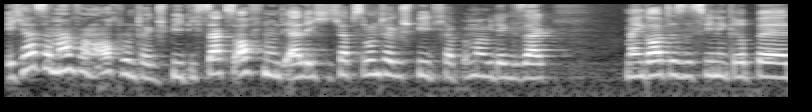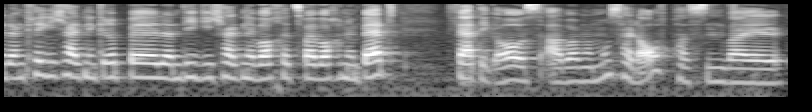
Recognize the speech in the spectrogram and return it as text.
Ich habe es am Anfang auch runtergespielt. Ich sag's offen und ehrlich, ich habe es runtergespielt. Ich habe immer wieder gesagt, mein Gott, es ist wie eine Grippe, dann kriege ich halt eine Grippe, dann liege ich halt eine Woche, zwei Wochen im Bett, fertig aus. Aber man muss halt aufpassen, weil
